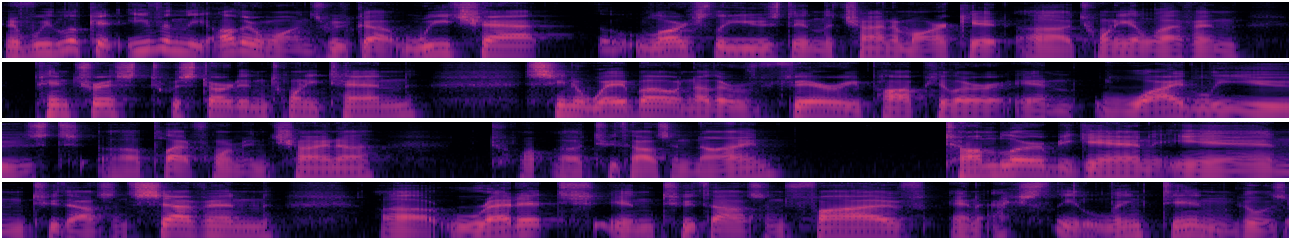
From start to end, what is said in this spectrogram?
And if we look at even the other ones, we've got WeChat, largely used in the China market, uh, 2011. Pinterest was started in 2010. Sina Weibo, another very popular and widely used uh, platform in China, tw- uh, 2009. Tumblr began in 2007, uh, Reddit in 2005, and actually LinkedIn goes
